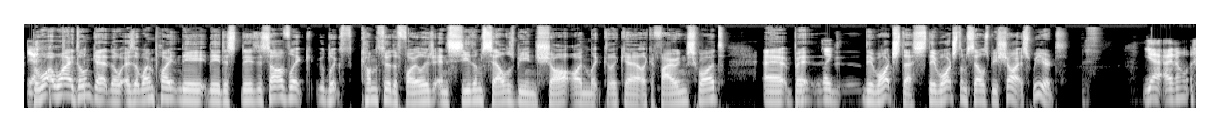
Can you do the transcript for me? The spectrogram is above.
Yeah. But what, what I don't get though is at one point they they just they, they sort of like look come through the foliage and see themselves being shot on like like a like a firing squad, uh, but like they watch this, they watch themselves be shot. It's weird. Yeah, I don't.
